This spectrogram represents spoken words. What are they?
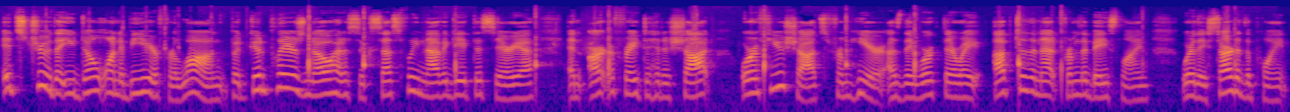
It's true that you don't want to be here for long, but good players know how to successfully navigate this area and aren't afraid to hit a shot or a few shots from here as they work their way up to the net from the baseline where they started the point,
